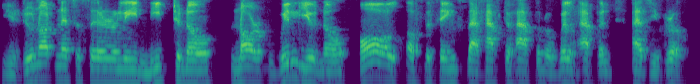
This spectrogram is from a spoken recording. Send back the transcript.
You do not necessarily need to know, nor will you know all of the things that have to happen or will happen as you grow.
